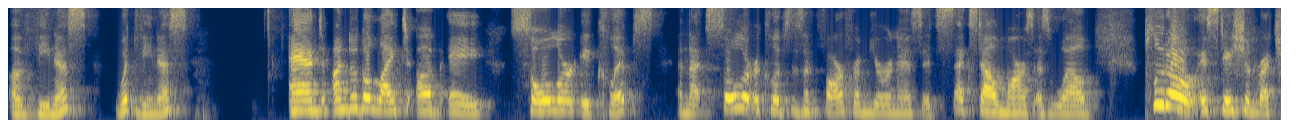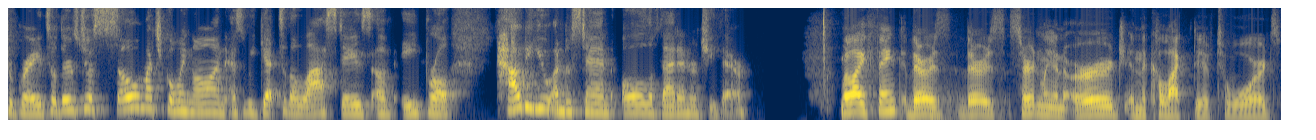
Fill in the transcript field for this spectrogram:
of Venus with Venus. And under the light of a solar eclipse, and that solar eclipse isn't far from Uranus, it's sextile Mars as well. Pluto is station retrograde. So there's just so much going on as we get to the last days of April. How do you understand all of that energy there? Well, I think there's there's certainly an urge in the collective towards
